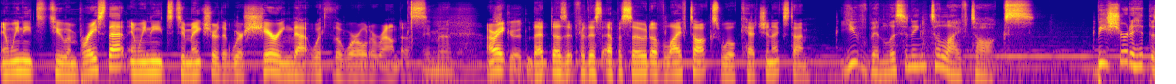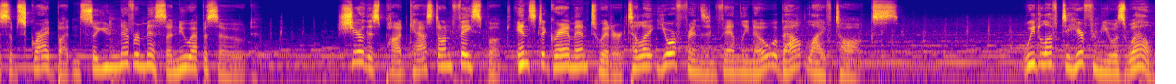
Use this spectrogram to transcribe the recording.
And we need to embrace that, and we need to make sure that we're sharing that with the world around us. amen All right, good. that does it for this episode of Life Talks. We'll catch you next time. You've been listening to Life Talks. Be sure to hit the subscribe button so you never miss a new episode. Share this podcast on Facebook, Instagram, and Twitter to let your friends and family know about Life Talks. We'd love to hear from you as well,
